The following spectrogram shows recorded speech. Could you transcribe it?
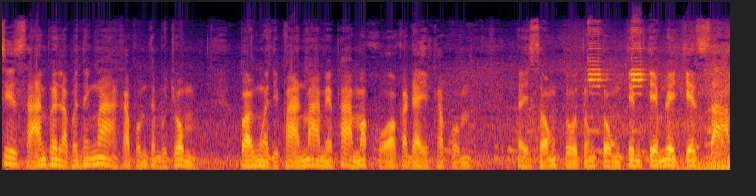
สื่อสารเพิ่นหลับเพิ่นถึงมากครับผมท่านผู้ชมวางงวดที่ผ่านมาแม่พามมาขอก็ได้ครับผมได้สองตัวตรงๆ เต็มๆเลยเจ็ดสาม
